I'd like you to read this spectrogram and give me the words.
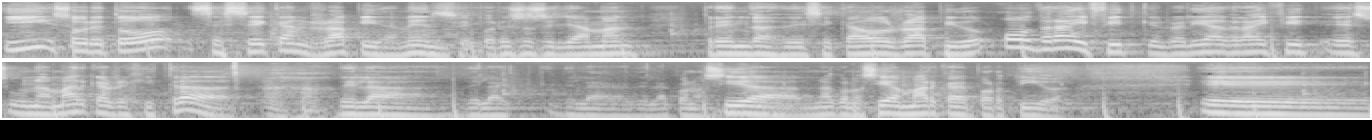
Y sobre todo se secan rápidamente, Sí. por eso se llaman prendas de secado rápido o dry fit, que en realidad dry fit es una marca registrada Ajá. de la, de la, de la- de la conocida, una conocida marca deportiva. Eh,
